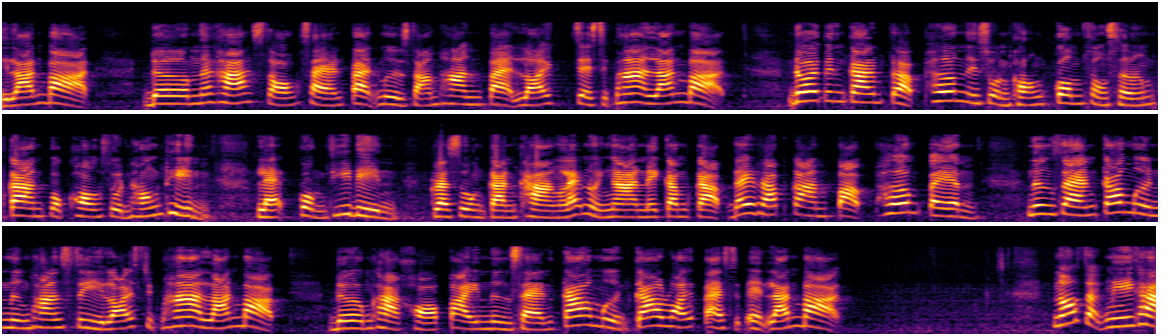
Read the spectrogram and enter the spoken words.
285,254 ล้านบาท เดิมนะคะ 283,875 ล้านบาท โดยเป็นการปรับเพิ่มในส่วนของกรมส่งเสริมการปกครองส่วนท้องถิ่น และกรมที่ดิน กระทรวงการคลังและหน่วยงานในกำกับได้รับการปรับเพิ่มเป็น 191,415 ล้านบาท เดิมค่ะขอไป 199,981 ล้านบาท นอกจากนี้ค่ะ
